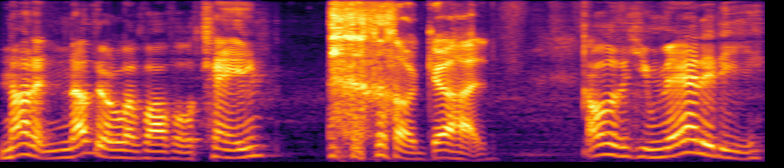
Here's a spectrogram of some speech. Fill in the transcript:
Not another Lavalval Chain. oh God. Oh, the humanity.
